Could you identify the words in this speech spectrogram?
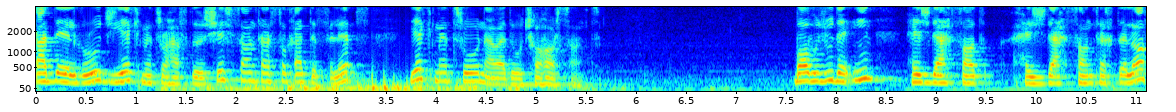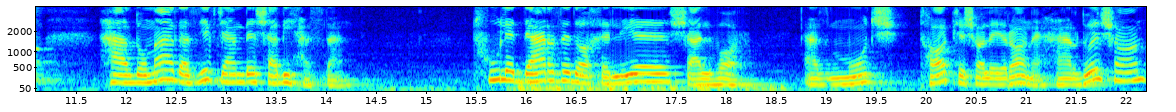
قد الگروج یک متر و 76 سانت است و قد فلپس یک متر و 94 سانت. با وجود این 18 سانت, 18 سانت اختلاف هر دو مرد از یک جنبه شبیه هستند. طول درز داخلی شلوار از مچ تا کشاله هر دوشان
